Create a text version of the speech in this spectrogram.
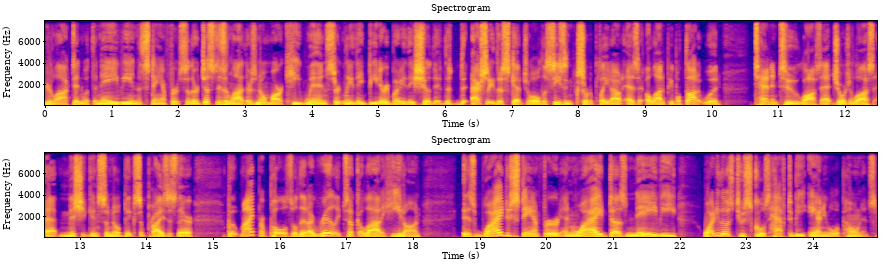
You're locked in with the Navy and the Stanford, so there just isn't a lot. There's no marquee win. Certainly, they beat everybody they should. The, the, actually, the schedule, the season sort of played out as a lot of people thought it would. Ten and two, loss at Georgia, loss at Michigan, so no big surprises there. But my proposal that I really took a lot of heat on is why do Stanford and why does Navy? Why do those two schools have to be annual opponents?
